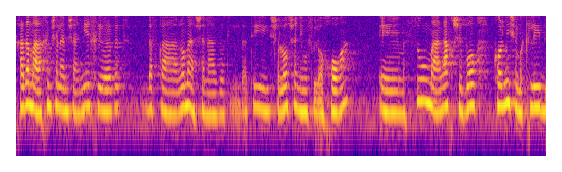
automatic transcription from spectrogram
אחד המהלכים שלהם שאני הכי אוהבת, דווקא לא מהשנה הזאת, לדעתי שלוש שנים אפילו אחורה, הם עשו מהלך שבו כל מי שמקליד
